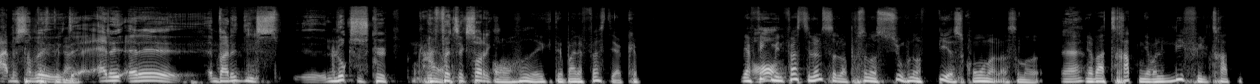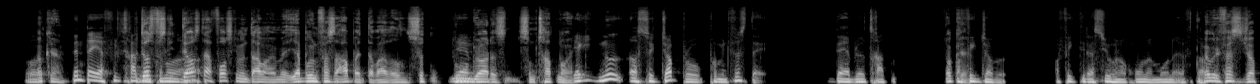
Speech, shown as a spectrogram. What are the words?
Ej, men så ved, gang. er det, er det, var det din øh, luksuskøb? Nej, En Fanta Exotic? Overhovedet ikke, det var bare det første, jeg købte. Jeg fik oh. min første lønseddel på sådan noget 780 kroner eller sådan noget. Ja. Jeg var 13, jeg var lige fyldt 13. Ved. Okay. Den dag, jeg fyldte 13. Men det er, også, det er også der er forskel mellem dig mig. Jeg begyndte først at arbejde, der var hvad, 17. Du Jamen. gjorde det som, som 13-årig. Jeg gik ned og søgte job, bro, på min første dag, da jeg blev 13, Okay. og fik jobbet. Og fik de der 700 kroner en måned efter. Hvad var dit første job?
